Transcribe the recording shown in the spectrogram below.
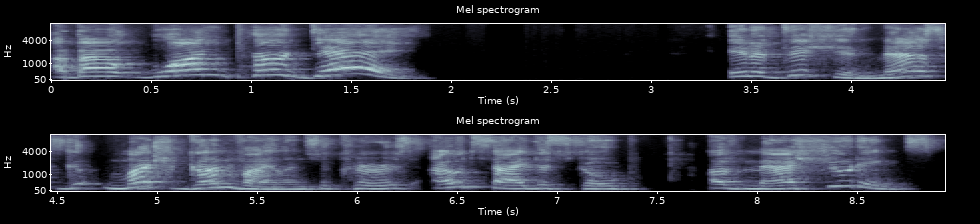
about one per day. In addition, mass, much gun violence occurs outside the scope of mass shootings,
